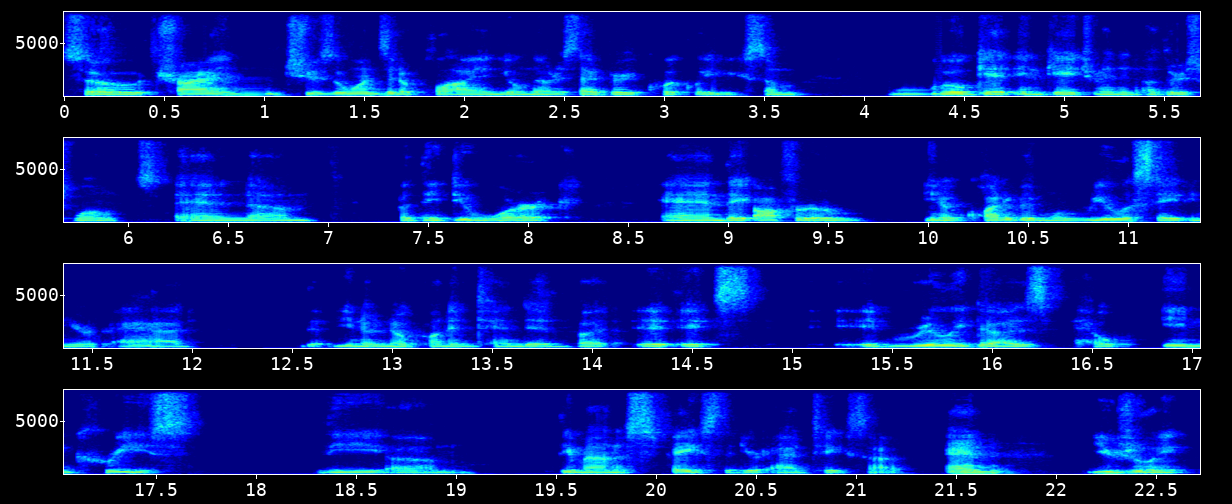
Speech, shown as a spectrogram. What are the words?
So try and choose the ones that apply, and you'll notice that very quickly some will get engagement and others won't. And um, but they do work, and they offer you know quite a bit more real estate in your ad. You know, no pun intended, but it, it's it really does help increase the um, the amount of space that your ad takes up. And usually,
